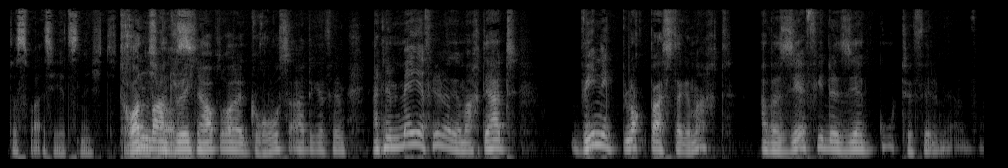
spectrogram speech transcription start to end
das weiß ich jetzt nicht. Tron war natürlich eine Hauptrolle, großartiger Film. Er hat eine Menge Filme gemacht. Der hat wenig Blockbuster gemacht, aber sehr viele sehr gute Filme einfach.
